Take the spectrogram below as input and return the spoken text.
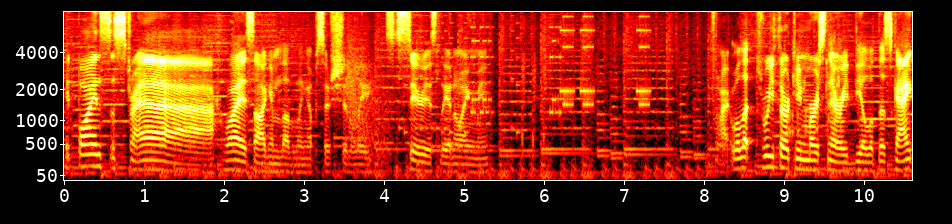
Hit points, strength. Ah, why is Agim leveling up so shittily? This is seriously annoying me. Alright, we'll let 313 Mercenary deal with this guy.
